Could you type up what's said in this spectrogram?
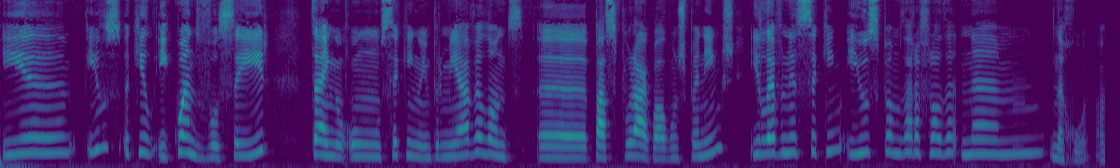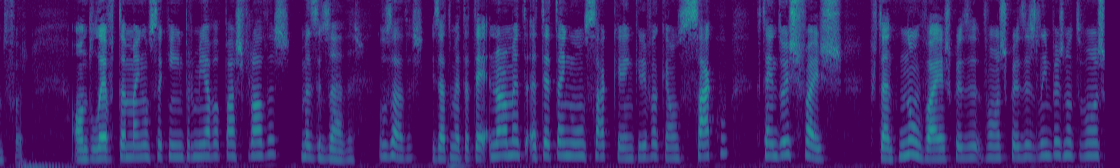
e, uh, e uso aquilo. E quando vou sair, tenho um saquinho impermeável onde uh, passo por água alguns paninhos e levo nesse saquinho e uso para mudar a fralda na, na rua, onde for. Onde levo também um saquinho impermeável para as fraldas, mas usadas. Usadas, exatamente. Até, normalmente até tenho um saco que é incrível, que é um saco que tem dois fechos. Portanto, não vai as coisas, vão as coisas limpas, não vão as,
